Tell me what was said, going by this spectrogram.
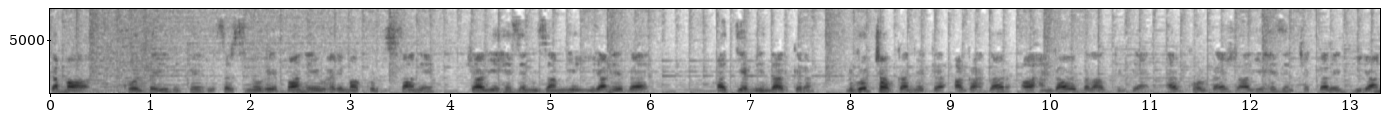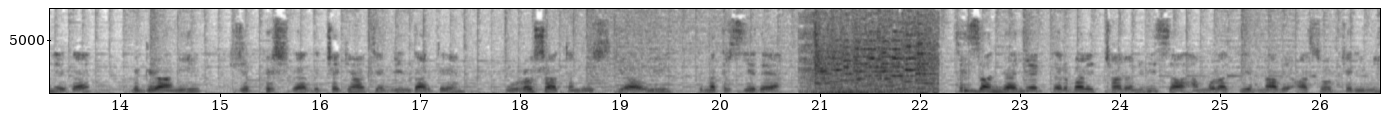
Dema kolberî dikir li ser sinorê Banê û Herêma Kurdistanê ji aliyê hêzên nîzamî yê Îranê ve hatiye birîndarkirin. Li gor çavkaniyeke Agahdar a Hengawê belav kiriye, ev kolber ji aliyê hêzên çekdarên Îranê ve bi giranî ji pişt ve bi çekê hatiye birîndarkirin û rewşa tenduristiya wî di metirsiyê de ye. Ti zanyariyek derbarê çarenivîsa hemwelatiyê bi navê Aso Kerîmî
